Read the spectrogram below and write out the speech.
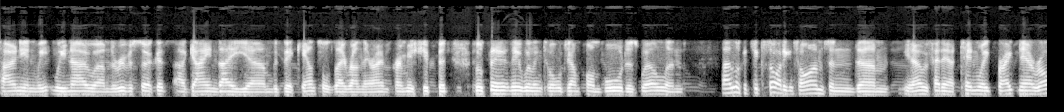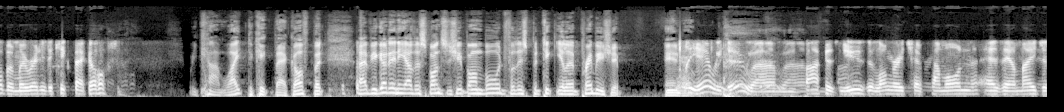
Tony. And we, we know um, the River Circuit, again, they um, with their councils, they run their own premiership. But look, they're, they're willing to all jump on board as well. And uh, look, it's exciting times. And, um, you know, we've had our 10 week break now, Rob, and we're ready to kick back off. We can't wait to kick back off. But have you got any other sponsorship on board for this particular premiership? Andrew. Yeah, we do. Um, Barker's News at Longreach have come on as our major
